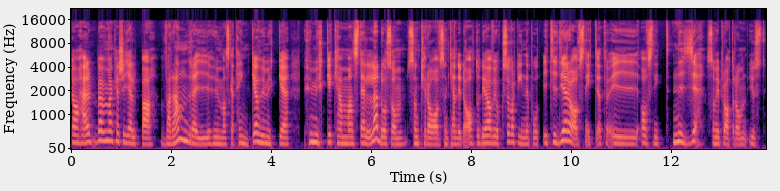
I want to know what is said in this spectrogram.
ja, här behöver man kanske hjälpa varandra i hur man ska tänka och hur mycket, hur mycket kan man ställa då som, som krav som kandidat. Och det har vi också varit inne på i tidigare avsnitt, i avsnitt 9 som vi pratar om just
